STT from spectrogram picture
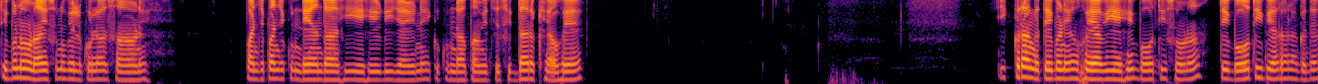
ਅਤੇ ਬਣਾਉਣਾ ਇਸ ਨੂੰ ਬਿਲਕੁਲ ਆਸਾਨ ਹੈ ਪੰਜ ਪੰਜ ਕੁੰਡਿਆਂ ਦਾ ਹੀ ਇਹ ਡਿਜ਼ਾਇਨ ਹੈ ਇੱਕ ਕੁੰਡਾ ਆਪਾਂ ਵਿੱਚ ਸਿੱਧਾ ਰੱਖਿਆ ਹੋਇਆ ਹੈ ਇੱਕ ਰੰਗ ਤੇ ਬਣਿਆ ਹੋਇਆ ਵੀ ਇਹ ਬਹੁਤ ਹੀ ਸੋਹਣਾ ਤੇ ਬਹੁਤ ਹੀ ਪਿਆਰਾ ਲੱਗਦਾ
